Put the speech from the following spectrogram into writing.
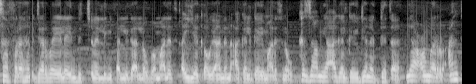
ሰፍረህን ጀርባዬ ላይ እንድጭንልኝ ይፈልጋለሁ በማለት ጠየቀው፣ ያንን አገልጋይ ማለት ነው። ከዛም ያ አገልጋይ ደነገጠ። ያ ዑመር አንተ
